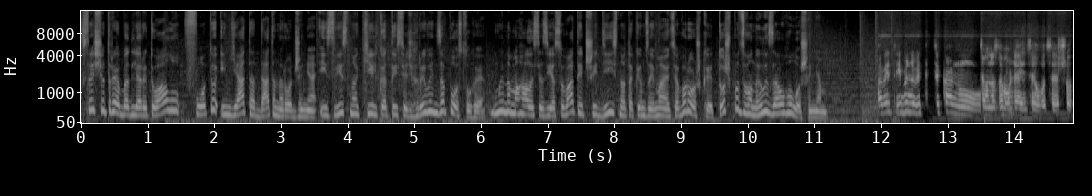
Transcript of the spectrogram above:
Все, що треба для ритуалу фото, ім'я та дата народження. І, звісно, кілька тисяч гривень за послуги. Ми намагалися з'ясувати, чи дійсно таким займаються ворожки, тож подзвонили за оголошенням. А від іменно від ТЦК, ну це воно замовляється. Оце що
